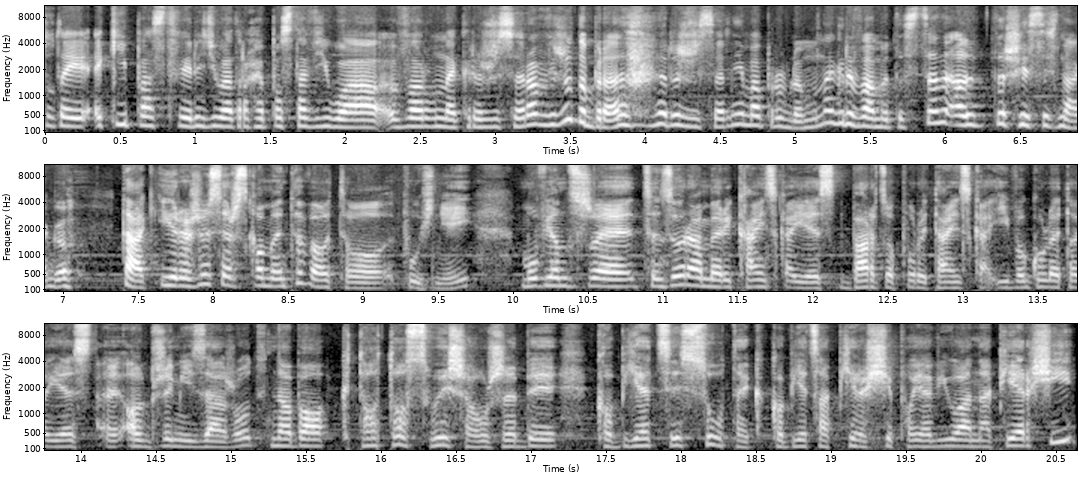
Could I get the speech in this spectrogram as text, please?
tutaj ekipa stwierdziła, trochę postawiła warunek reżyserowi, że dobra, reżyser, nie ma problemu, nagrywamy tę scenę, ale ty też jesteś nago. Tak, i reżyser skomentował to później, mówiąc, że cenzura amerykańska jest bardzo purytańska i w ogóle to jest e, olbrzymi zarzut, no bo kto to słyszał, żeby kobiecy sutek, kobieca pierś się pojawiła na piersi,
